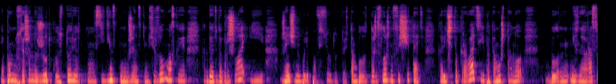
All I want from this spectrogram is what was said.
Я помню совершенно жуткую историю с единственным женским СИЗО в Москве, когда я туда пришла, и женщины были повсюду. То есть там было даже сложно сосчитать количество кроватей, потому что оно было, не знаю, раз,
